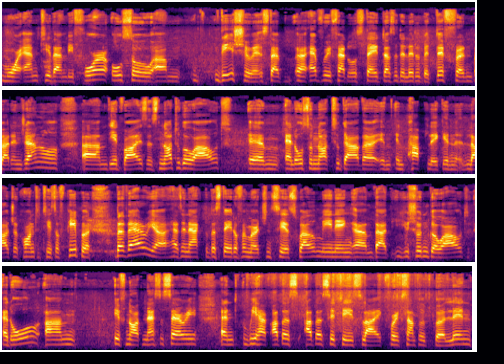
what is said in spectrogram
more empty than before. Also, um, the issue is that uh, every federal state does it little bit different, but in general, um, the advice is not to go out. Um, and also not to gather in, in public in larger quantities of people. Bavaria has enacted the state of emergency as well, meaning um, that you shouldn't go out at all. Um, if not necessary. And we have other other cities like, for example, Berlin.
